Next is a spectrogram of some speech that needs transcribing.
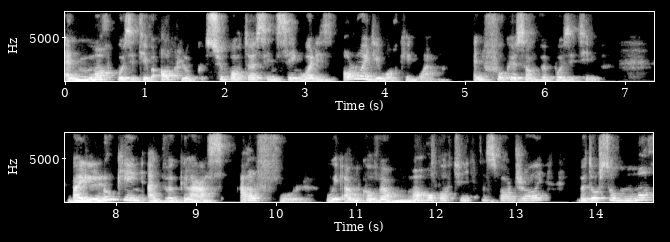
and more positive outlook support us in seeing what is already working well and focus on the positive. By looking at the glass half full, we uncover more opportunities for joy, but also more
